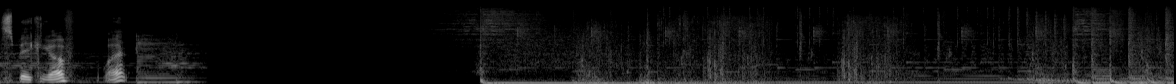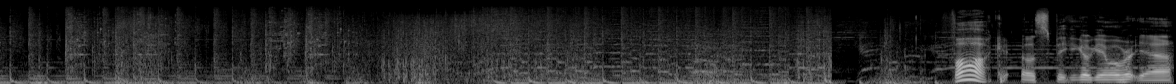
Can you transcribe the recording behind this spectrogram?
Speaking of, Oh, speaking of game over, yeah.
